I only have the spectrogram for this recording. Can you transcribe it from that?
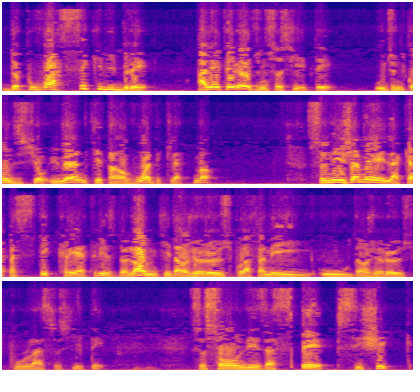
de pouvoir s'équilibrer à l'intérieur d'une société ou d'une condition humaine qui est en voie d'éclatement. Ce n'est jamais la capacité créatrice de l'homme qui est dangereuse pour la famille ou dangereuse pour la société. Ce sont les aspects psychiques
